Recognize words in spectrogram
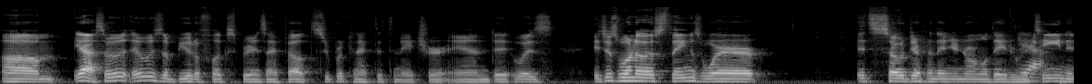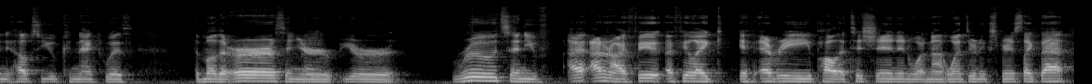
Um, yeah, so it was a beautiful experience. I felt super connected to nature and it was it's just one of those things where it's so different than your normal day to Yeah. routine and it helps you connect with the mother earth and your your roots and you've I, I don't know, I feel I feel like if every politician and whatnot went through an experience like that,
